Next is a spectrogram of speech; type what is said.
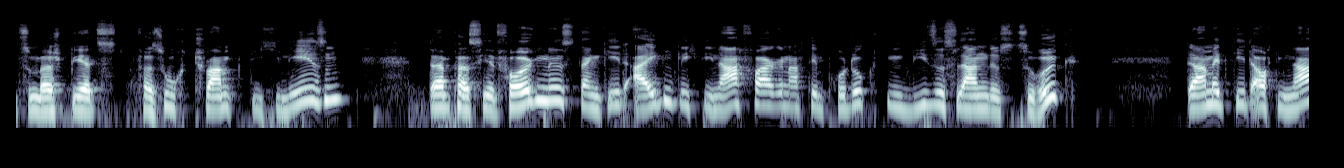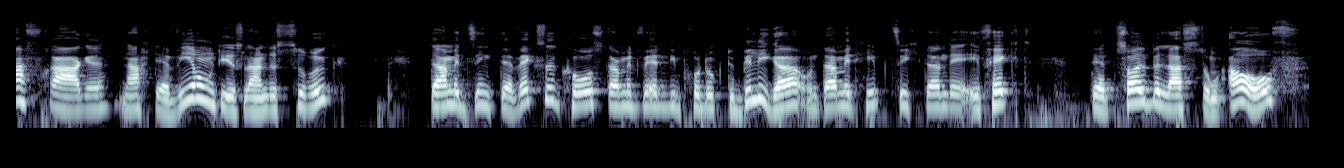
Zum Beispiel jetzt versucht Trump die Chinesen. Dann passiert Folgendes, dann geht eigentlich die Nachfrage nach den Produkten dieses Landes zurück. Damit geht auch die Nachfrage nach der Währung dieses Landes zurück damit sinkt der Wechselkurs, damit werden die Produkte billiger und damit hebt sich dann der Effekt der Zollbelastung auf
